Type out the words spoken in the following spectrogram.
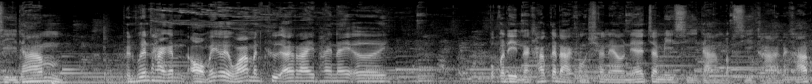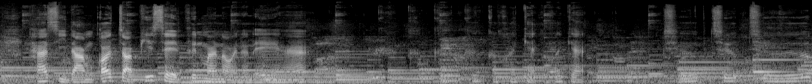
สีดำเพื่อนๆทายกันออกไม่เอ่ยว่ามันคืออะไรภายในเอ่ยปกตินะครับกระดาษของชาแนลเนี้ยจะมีสีดำกับสีขาวนะครับ ถ้าสีดำก็จะพิเศษขึ้นมาหน่อยนั่นเองฮะค่อยๆแกะค่อยๆแกะชึบชึบชึบ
